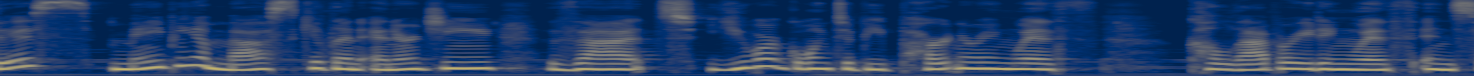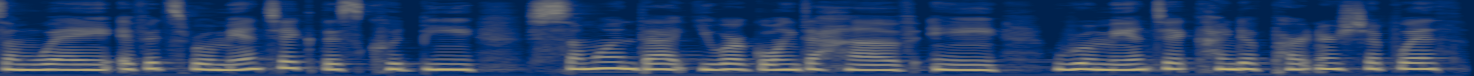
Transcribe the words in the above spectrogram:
this may be a masculine energy that you are going to be partnering with, collaborating with in some way. If it's romantic, this could be someone that you are going to have a romantic kind of partnership with.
